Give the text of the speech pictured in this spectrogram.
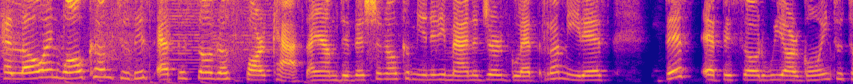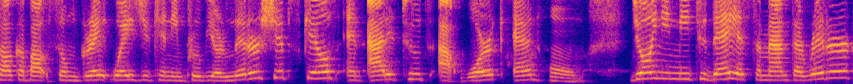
Hello and welcome to this episode of Sparkcast. I am Divisional Community Manager Gleb Ramirez. This episode, we are going to talk about some great ways you can improve your leadership skills and attitudes at work and home. Joining me today is Samantha Ritter,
